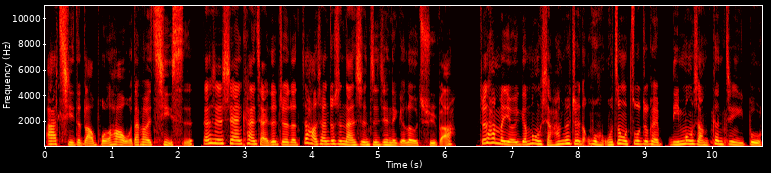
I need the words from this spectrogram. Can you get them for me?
阿奇的老婆的话，我大概会气死。但是现在看起来就觉得这好像就是男生之间的一个乐趣吧，就是他们有一个梦想，他们就觉得哇，我这么做就可以离梦想更进一步。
